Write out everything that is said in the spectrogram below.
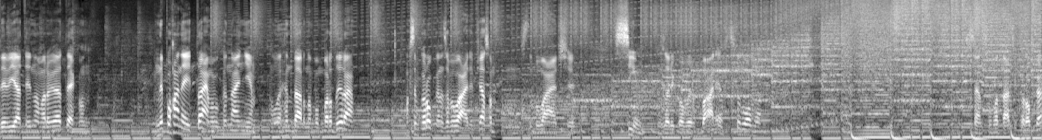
Дев'ятий номер Віатек. Непоганий тайм у виконанні легендарного бомбардира. Максим Коробка не забиває тим часом, здобуваючи сім залікових балів в цілому. Сенсу в атаці коробка.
